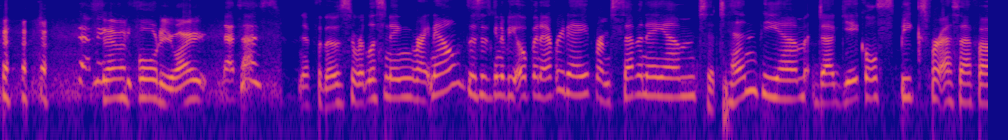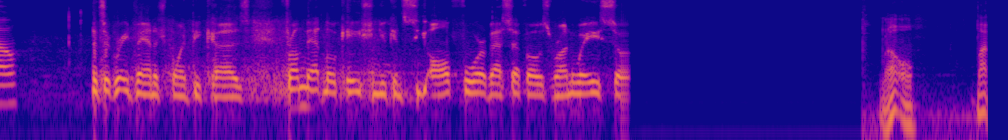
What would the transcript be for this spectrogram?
740, right? That's us. Now, for those who are listening right now, this is going to be open every day from 7 a.m. to 10 p.m. Doug Yakel speaks for SFO. It's a great vantage point because from that location you can see all four of SFO's runways. So, oh. I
